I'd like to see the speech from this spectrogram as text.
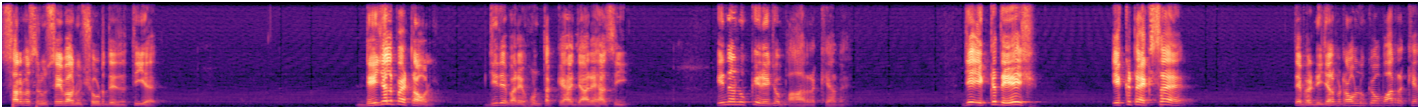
ਸਰਵਿਸ ਨੂੰ, ਸੇਵਾ ਨੂੰ ਛੋਟ ਦੇ ਦਿੱਤੀ ਹੈ। ਡੀਜ਼ਲ, ਪੈਟਰੋਲ ਜਿਹਦੇ ਬਾਰੇ ਹੁਣ ਤੱਕ ਕਿਹਾ ਜਾ ਰਿਹਾ ਸੀ, ਇਹਨਾਂ ਨੂੰ ਘੇਰੇ ਚੋਂ ਬਾਹਰ ਰੱਖਿਆ ਵੈ। ਜੇ ਇੱਕ ਦੇਸ਼, ਇੱਕ ਟੈਕਸ ਹੈ, ਤੇ ਫਿਰ ਡੀਜ਼ਲ ਪੈਟਰੋਲ ਨੂੰ ਕਿਉਂ ਬਾਹਰ ਰੱਖਿਆ?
